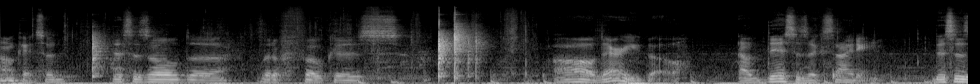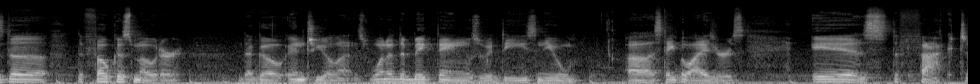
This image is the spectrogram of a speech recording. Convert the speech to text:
Okay, so this is all the little focus. Oh, there you go. Now this is exciting. This is the, the focus motor that go into your lens. One of the big things with these new uh, stabilizers is the fact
